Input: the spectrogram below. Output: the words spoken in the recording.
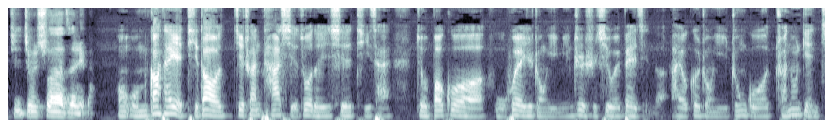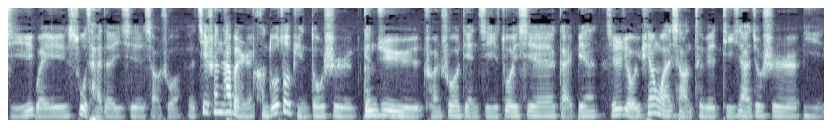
就就说到这里吧。我，我们刚才也提到芥川他写作的一些题材。就包括舞会这种以明治时期为背景的，还有各种以中国传统典籍为素材的一些小说。呃，芥川他本人很多作品都是根据传说典籍做一些改编。其实有一篇我还想特别提一下，就是以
